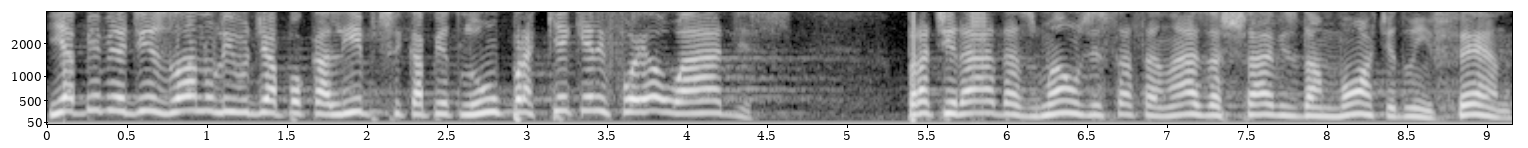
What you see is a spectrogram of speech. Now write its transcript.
E a Bíblia diz lá no livro de Apocalipse, capítulo 1, para que, que ele foi ao Hades? Para tirar das mãos de Satanás as chaves da morte e do inferno,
